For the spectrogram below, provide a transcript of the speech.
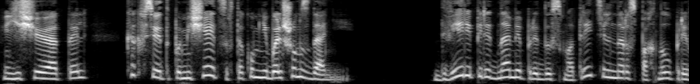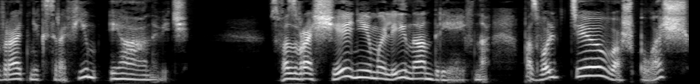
Еще и отель. Как все это помещается в таком небольшом здании? Двери перед нами предусмотрительно распахнул привратник Серафим Иоаннович. «С возвращением, Элина Андреевна! Позвольте ваш плащ.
